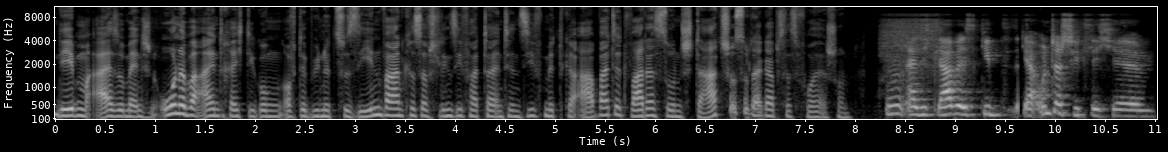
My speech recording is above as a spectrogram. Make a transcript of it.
neben also Menschen ohne Beeinträchtigung auf der Bühne zu sehen waren. Christoph Schlingensief hat da intensiv mitgearbeitet. War das so ein Startschuss oder gab es das vorher schon? Hm, also ich glaube, es gibt ja unterschiedliche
